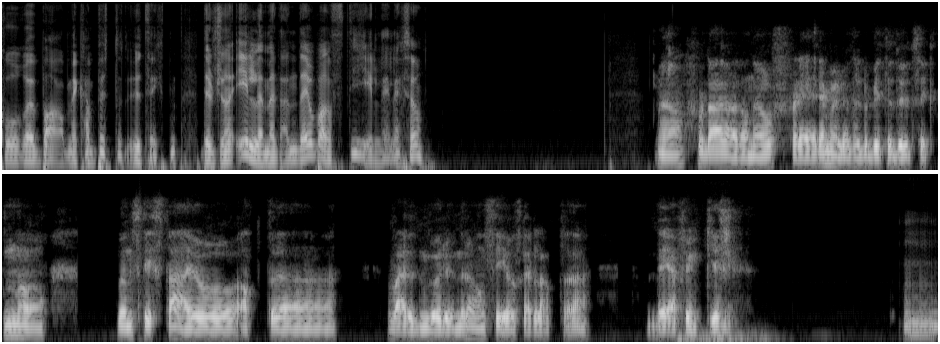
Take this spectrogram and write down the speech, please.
hvor barnet kan bytte ut utsikten. Det er jo ikke noe ille med den, det er jo bare stilig, liksom. Ja, for der har han jo flere muligheter til å bytte ut utsikten. Og den siste er jo at uh, verden går under, og han sier jo selv at uh, det funker. Mm.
